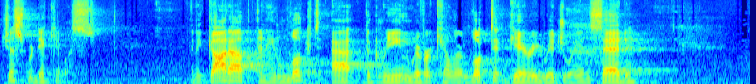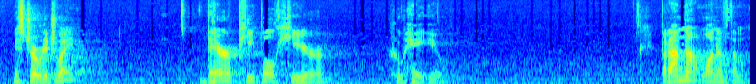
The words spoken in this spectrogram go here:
Just ridiculous. And he got up and he looked at the Green River Killer, looked at Gary Ridgway, and said, Mr. Ridgway, there are people here who hate you but I'm not one of them.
